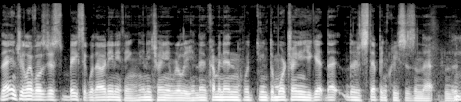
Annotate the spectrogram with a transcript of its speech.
that entry level is just basic without anything, any training really, and then coming in with the more training you get, that there's step increases in that. The, hmm.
